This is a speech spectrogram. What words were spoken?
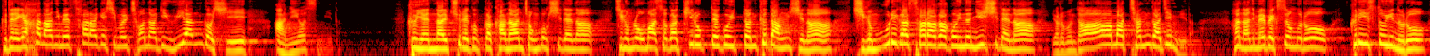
그들에게 하나님의 살아계심을 전하기 위한 것이 아니었습니다. 그 옛날 출애굽과 가나안 정복 시대나 지금 로마서가 기록되고 있던 그 당시나 지금 우리가 살아가고 있는 이 시대나 여러분 다 마찬가지입니다. 하나님의 백성으로 그리스도인으로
